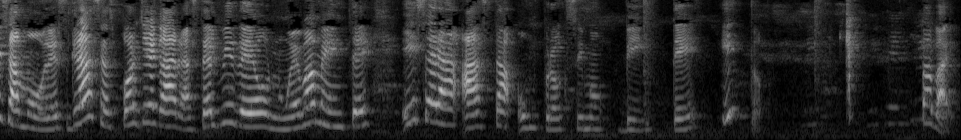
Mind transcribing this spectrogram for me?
mis amores, gracias por llegar hasta el video nuevamente y será hasta un próximo videito. Bye bye.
